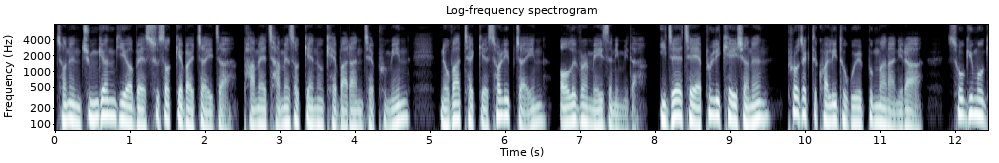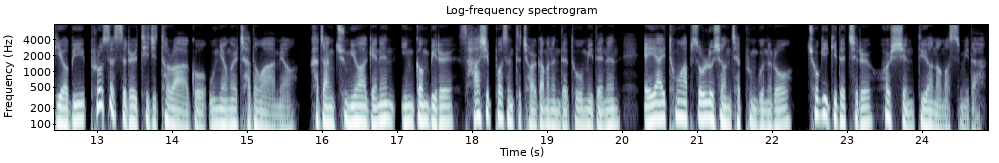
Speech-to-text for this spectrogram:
저는 중견 기업의 수석 개발자이자 밤에 잠에서 깬 후 개발한 제품인 노바텍의 설립자인 올리버 메이슨입니다. 이제 제 애플리케이션은 프로젝트 관리 도구일 뿐만 아니라 소규모 기업이 프로세스를 디지털화하고 운영을 자동화하며 가장 중요하게는 인건비를 40% 절감하는 데 도움이 되는 AI 통합 솔루션 제품군으로 초기 기대치를 훨씬 뛰어넘었습니다.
